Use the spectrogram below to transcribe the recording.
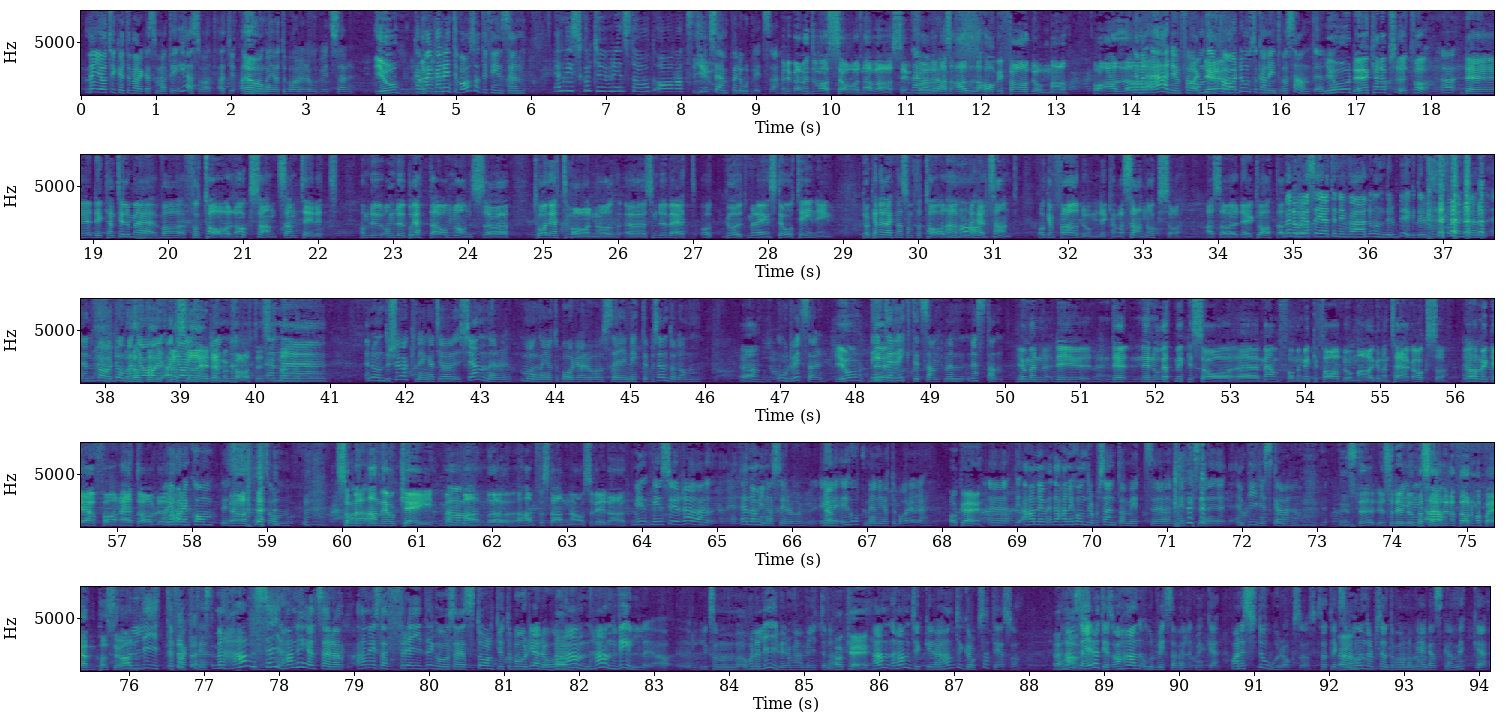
men jag tycker att det verkar som att det är så att, att, att många göteborgare är ordvitsar. Jo, Kan, men, kan det inte vara så att det finns en, en viss kultur i en stad av att till Jo. exempel ordvitsa? men du behöver inte vara så nervös inför... Nej. Alltså alla har vi fördomar och alla... Ja, men är det en för, om det är en fördom så kan det inte vara sant, eller? Jo, det kan det absolut vara. Ja. Det, det kan till och med vara förtal och sant samtidigt. Om du, om du berättar om någons uh, toalettvanor eh, som du vet och går ut med det i en stor tidning, då kan det räknas som förtal även om Aha. det är helt sant. Och en fördom, det kan vara sann också. Alltså det är klart att... Men om eh, jag säger att den är väl underbyggd, är det fortfarande en, en fördom? Att jag har, att jag har gjort en, en, men- eh, en undersökning, att jag känner många göteborgare och säger 90% av dem ja. ordvitsar. Jo, Det är inte riktigt sant, men nästan. Jo men det är, ju, det, det är nog rätt mycket så eh, människor med mycket fördomar argumenterar också. Jag Ja. har mycket erfarenhet av det. Och jag har en kompis Ja. som... Som Ja. han är okej, men Ja. de andra, han får stanna och så vidare. Min, min syrra, en av mina syrror, är ihop med en göteborgare. Okej, Eh, det, han, är, han är 100 procent av mitt, eh, mitt eh, empiriska... din studie. Så det, Men- du baserar ja. dina fördomar på en person? Ja, lite faktiskt. Men han säger, han är helt så här, han är så här frejdig och så här stolt göteborgare och Ja. han, han vill liksom hålla liv i de här myterna. Okej. Han, han, tycker, han tycker också att det är så. Men han säger att det är så, och han ordvitsar väldigt mycket. Och han är stor också, så att liksom Ja. 100% av honom är ganska mycket.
